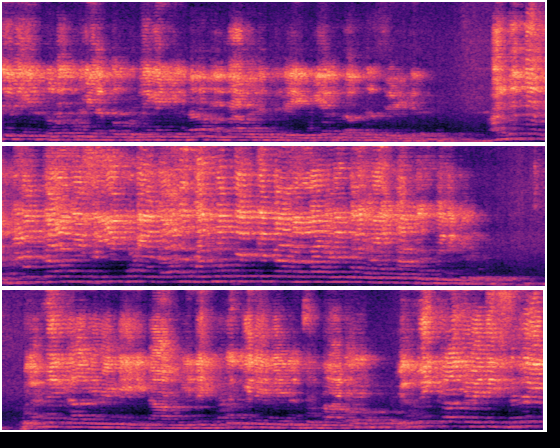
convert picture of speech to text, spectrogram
நிலையில் தொடரக்கூடிய அந்த தொழுகைக்கு தான் அல்லாவிடத்திலே உயர்ந்த அந்தஸ்து இருக்கிறது அந்த உள்ளத்தால் நீ செய்யக்கூடிய தான தர்மத்திற்கு தான் அல்லாவிடத்திலே உயர்ந்த அந்தஸ்து இருக்கிறது பெருமைக்காக வேண்டி நாம் இதை கொடுக்கிறேன் என்று சொன்னாலோ பெருமைக்காக வேண்டி சிறிய பொருளை கொடுத்து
